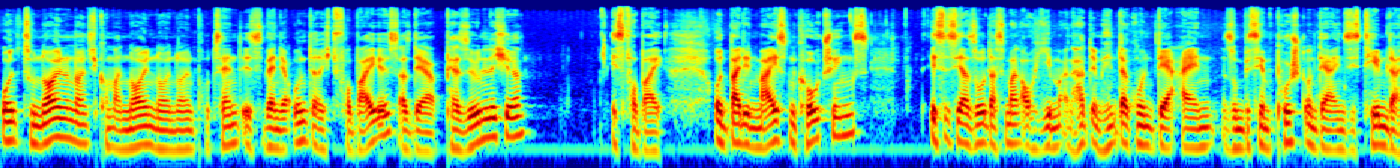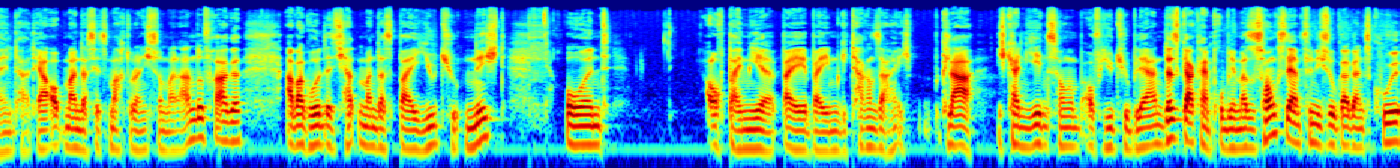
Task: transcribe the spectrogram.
Und zu 99,999 Prozent ist, wenn der Unterricht vorbei ist, also der persönliche, ist vorbei. Und bei den meisten Coachings ist es ja so, dass man auch jemanden hat im Hintergrund, der einen so ein bisschen pusht und der ein System dahinter hat. Ja, ob man das jetzt macht oder nicht, ist nochmal eine andere Frage. Aber grundsätzlich hat man das bei YouTube nicht. Und auch bei mir, bei, bei den Gitarrensachen, ich, klar, ich kann jeden Song auf YouTube lernen. Das ist gar kein Problem. Also Songs lernen finde ich sogar ganz cool.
